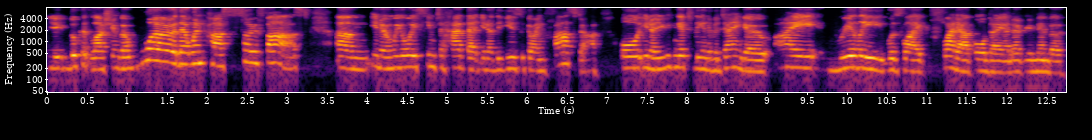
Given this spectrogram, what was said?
you look at last year and go, whoa, that went past so fast. Um, you know, we always seem to have that, you know, the years are going faster. Or, you know, you can get to the end of a day and go, I really was like flat out all day. I don't remember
